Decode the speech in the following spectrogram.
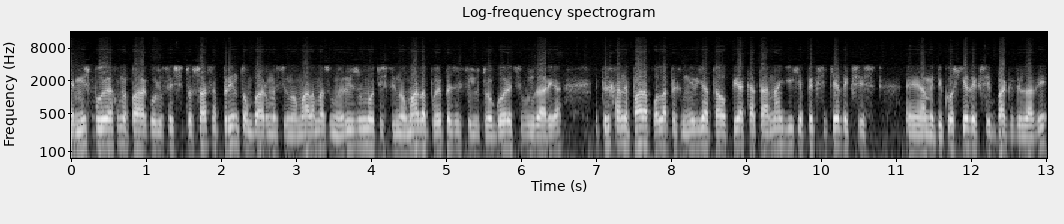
Εμείς που έχουμε παρακολουθήσει το Σάσα πριν τον πάρουμε στην ομάδα μας γνωρίζουμε ότι στην ομάδα που έπαιζε στη Λουτρογκόρετ στη Βουλγαρία υπήρχαν πάρα πολλά παιχνίδια τα οποία κατά ανάγκη είχε παίξει και δεξής ε, αμυντικός και δεξί μπακ δηλαδή,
